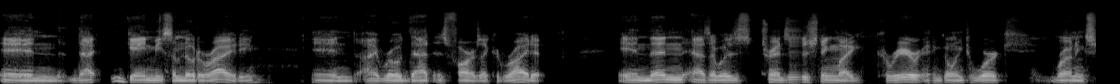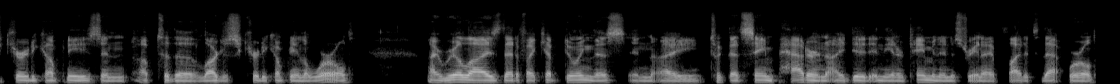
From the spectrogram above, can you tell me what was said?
And that gained me some notoriety. And I rode that as far as I could ride it. And then as I was transitioning my career and going to work running security companies and up to the largest security company in the world, I realized that if I kept doing this and I took that same pattern I did in the entertainment industry and I applied it to that world,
